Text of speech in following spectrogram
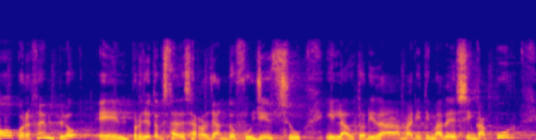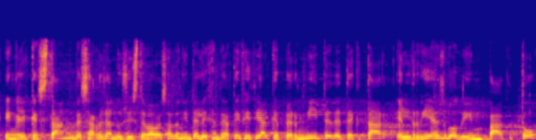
O, por ejemplo, el proyecto que está desarrollando Fujitsu y la Autoridad Marítima de Singapur, en el que están desarrollando un sistema basado en inteligencia artificial que permite detectar el riesgo de impacto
